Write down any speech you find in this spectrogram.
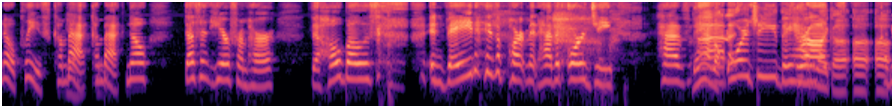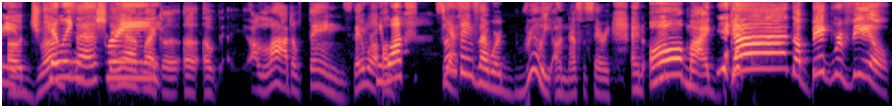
No, please come Yeah. back. Come back." No, doesn't hear from her. The hobos invade his apartment, have an orgy, have They have uh, an orgy. They have like a a a, I mean, a drug killing sesh. They have like a a, a a lot of things. They were he a- walks. some yes. things that were really unnecessary. And oh my Yes. god, the big reveal.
